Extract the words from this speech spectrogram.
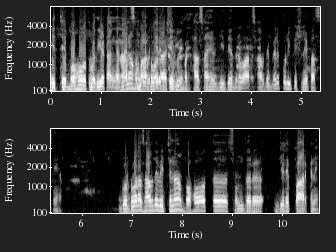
ਇੱਥੇ ਬਹੁਤ ਵਧੀਆ ਢੰਗ ਨਾਲ ਸੰਭਾਲ ਕੇ ਰੱਖੇ ਹੋਏ ਨੇ। ਪੱਠਾ ਸਾਹਿਬ ਜੀ ਦੇ ਦਰਬਾਰ ਸਾਹਿਬ ਦੇ ਬਿਲਕੁਲ ਹੀ ਪਿਛਲੇ ਪਾਸੇ ਆ। ਗੁਰਦੁਆਰਾ ਸਾਹਿਬ ਦੇ ਵਿੱਚ ਨਾ ਬਹੁਤ ਸੁੰਦਰ ਜਿਹੜੇ ਪਾਰਕ ਨੇ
